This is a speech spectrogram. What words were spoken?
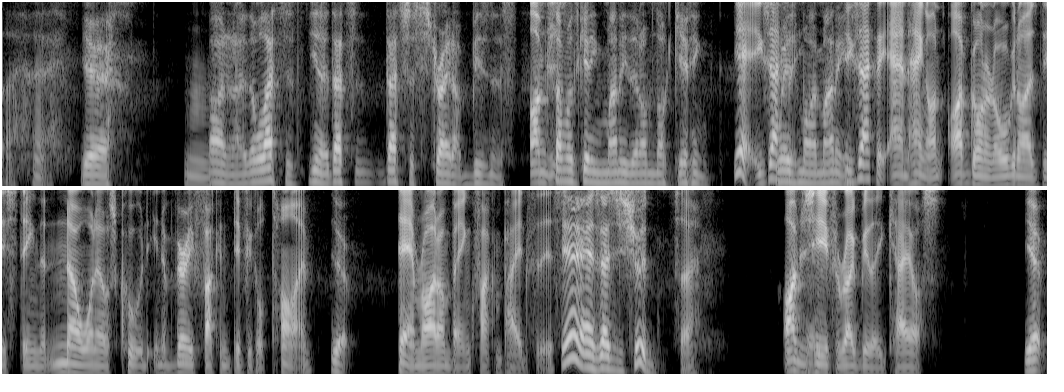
So, yeah. Yeah. Hmm. I don't know. Well, that's just you know that's that's just straight up business. I'm just, Someone's getting money that I'm not getting. yeah, exactly. Where's my money? Exactly. And hang on, I've gone and organised this thing that no one else could in a very fucking difficult time. Yep. Damn right, I'm being fucking paid for this. Yeah, as, as you should. So I'm just Yeah. here for rugby league chaos. Yep.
